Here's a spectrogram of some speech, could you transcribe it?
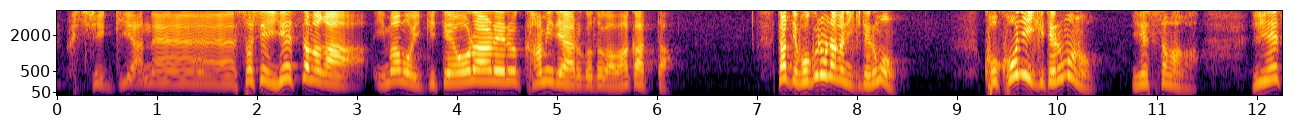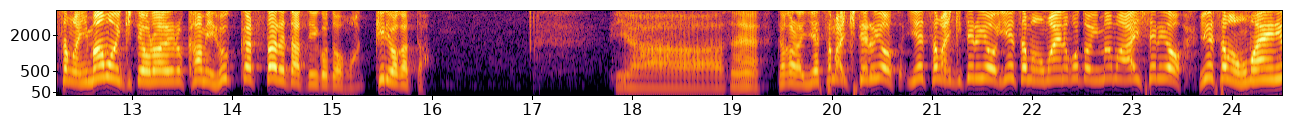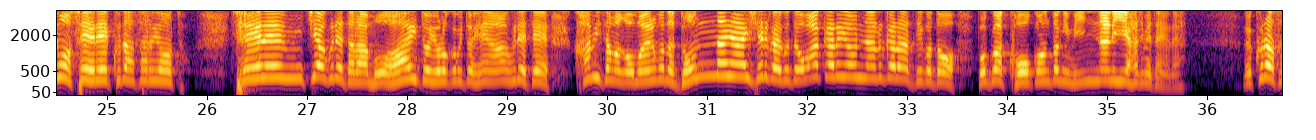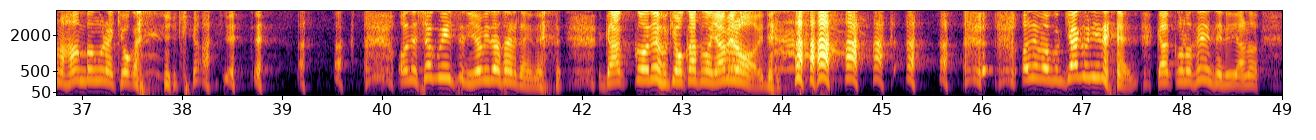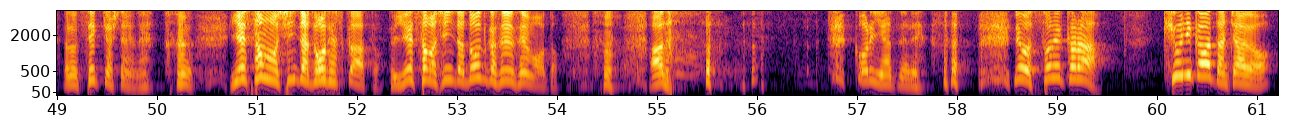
不思議やね。そしてイエス様が今も生きておられる神であることが分かった。だって僕の中に生きてるもん。ここに生きてるもの。イエス様が。イエス様今も生きておられる神復活されたっていうことをはっきり分かった。いやーねだからイエス様生きてるよと。イエス様生きてるよ。イエス様お前のことを今も愛してるよ。イエス様お前にも精霊くださるよと。精霊に満ち溢れたらもう愛と喜びと平安あふれて神様がお前のことをどんなに愛してるかということが分かるようになるからっていうことを僕は高校の時みんなに言い始めたんよね。クラスの半分ぐらい教会に行き始めて。ほんで職員室に呼び出されたよね。学校で布教活動やめろ! って。ほんで僕逆にね学校の先生にあのあの説教したんよね。イエス様を信じたらどうですか?と。イエス様を信じたらどうですか先生も?と。あのこれいいやつやね。でもそれから急に変わったんちゃうよ。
